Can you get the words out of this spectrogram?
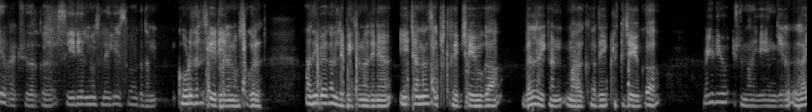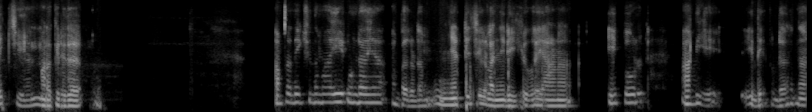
പ്രിയ പ്രേക്ഷകർക്ക് സീരിയൽ ന്യൂസിലേക്ക് സ്വാഗതം. കൂടുതൽ സീരിയൽ ന്യൂസുകൾ അതിവേഗം ലഭിക്കുന്നതിന് ഈ ചാനൽ സബ്സ്ക്രൈബ് ചെയ്യുക ബെൽ ഐക്കൺ മറക്കാതെ ക്ലിക്ക് ചെയ്യുക. വീഡിയോ ഇഷ്ടമായി എങ്കിൽ ലൈക്ക് ചെയ്യാൻ മറക്കരുത്. അപ്രതീക്ഷിതമായി ഉണ്ടായ അപകടം ഞെട്ടിച്ചു കളഞ്ഞിരിക്കുകയാണ് ഇപ്പോൾ അബിയെ ഇതേ തുടർന്ന്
